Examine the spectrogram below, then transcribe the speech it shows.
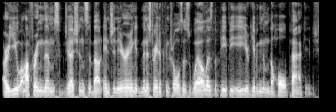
are you offering them suggestions about engineering, administrative controls as well as the PPE? You're giving them the whole package.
